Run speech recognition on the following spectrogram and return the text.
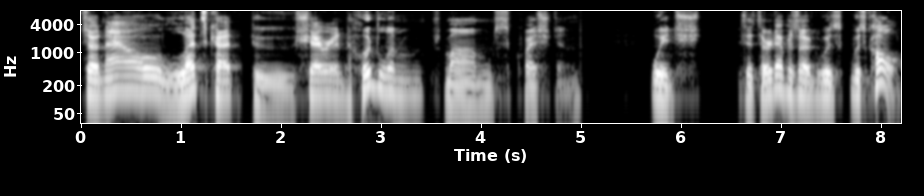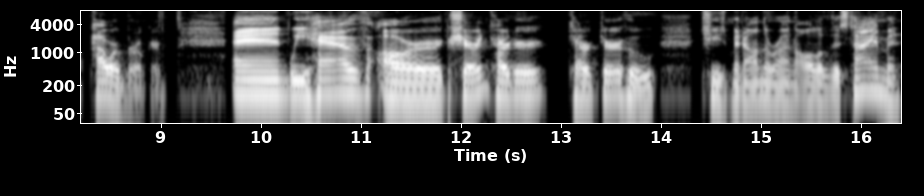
So now let's cut to Sharon Hoodlum's mom's question, which the third episode was was called Power Broker. And we have our Sharon Carter character who she's been on the run all of this time and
